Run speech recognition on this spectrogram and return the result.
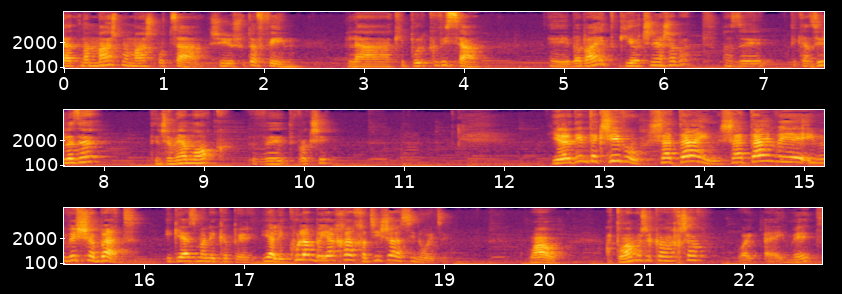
ואת ממש ממש רוצה שיהיו שותפים לקיפול כביסה אה, בבית, כי עוד שנייה שבת. אז אה, תיכנסי לזה, תנשמי עמוק ותבקשי. ילדים, תקשיבו, שעתיים, שעתיים ו- ושבת. הגיע הזמן לקפל. יאללה, כולם ביחד, חצי שעה עשינו את זה. וואו, את רואה מה שקרה עכשיו? וואי, האמת,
